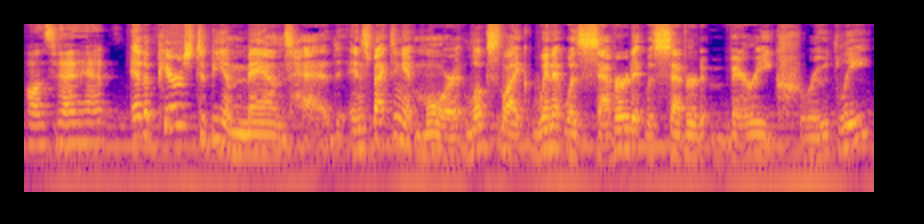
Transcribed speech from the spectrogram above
on said head? It appears to be a man's head. Inspecting it more, it looks like when it was severed, it was severed very crudely.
